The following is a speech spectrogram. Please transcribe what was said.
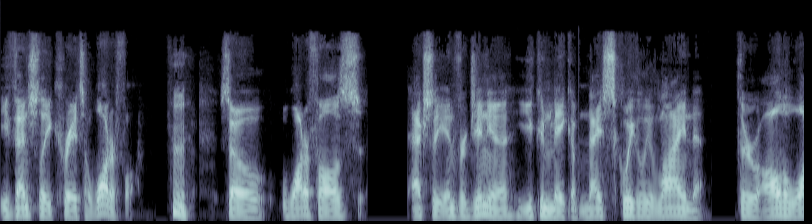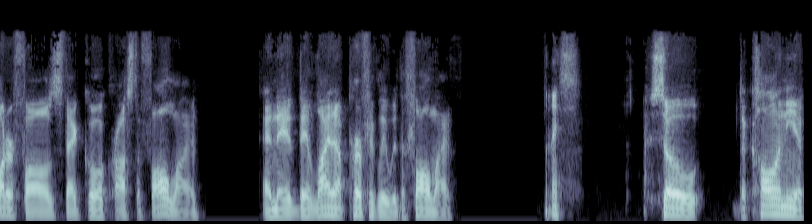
eventually creates a waterfall Hmm. so waterfalls actually in virginia you can make a nice squiggly line through all the waterfalls that go across the fall line and they they line up perfectly with the fall line Nice. so the colony of,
